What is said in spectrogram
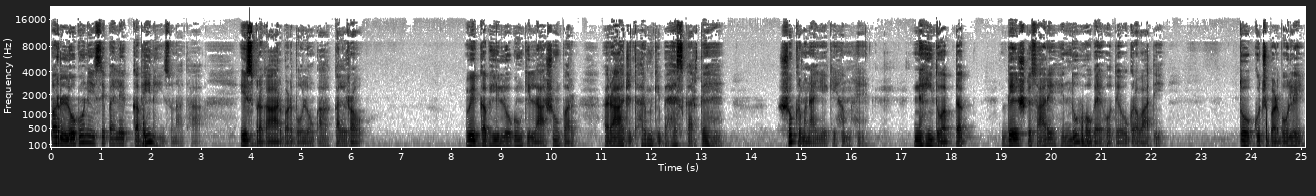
पर लोगों ने इसे पहले कभी नहीं सुना था। इस प्रकार बड़बोलों का कलरव वे कभी लोगों की लाशों पर राजधर्म की बहस करते हैं। शुक्र मनाइए कि हम हैं। नहीं तो अब तक देश के सारे हिंदू हो गए होते उग्रवादी। तो कुछ बड़बोले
